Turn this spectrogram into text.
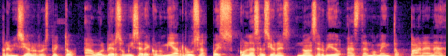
previsiones respecto a volver sumisa a la economía rusa, pues con las sanciones no han servido hasta el momento para para nada.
